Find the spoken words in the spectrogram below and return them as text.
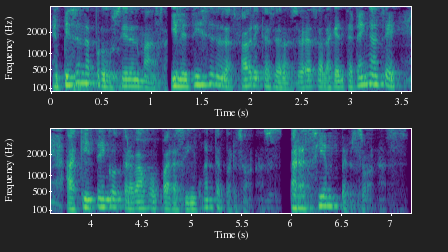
empiezan a producir en masa y les dicen en las fábricas de las ciudades a la gente, vénganse, aquí tengo trabajo para 50 personas, para 100 personas.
